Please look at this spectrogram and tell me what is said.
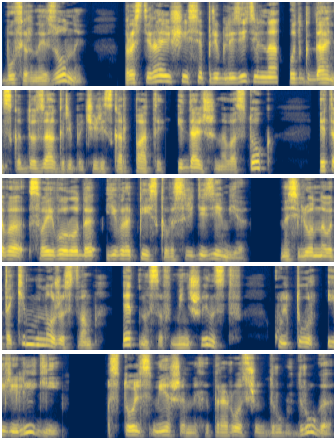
буферной зоны, простирающейся приблизительно от Гданьска до Загреба через Карпаты и дальше на восток, этого своего рода европейского Средиземья, населенного таким множеством этносов, меньшинств, культур и религий, столь смешанных и проросших друг в друга,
